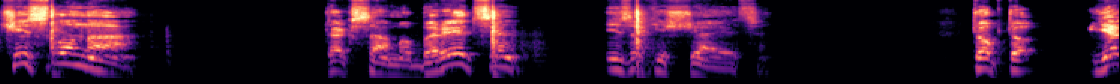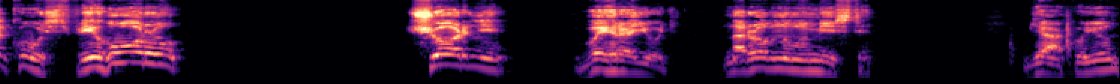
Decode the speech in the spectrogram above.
Чи слона так само береться і захищається. Тобто якусь фігуру чорні виграють на ровному місці. Дякую.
